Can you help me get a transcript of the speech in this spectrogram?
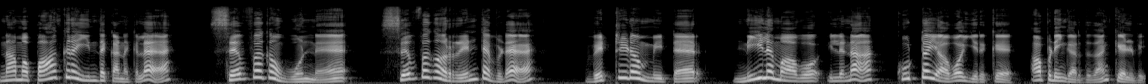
நாம பார்க்குற இந்த கணக்குல செவ்வகம் ஒன்று செவ்வகம் ரெண்டை விட வெற்றிடம் மீட்டர் நீளமாவோ இல்லைனா குட்டையாவோ இருக்கு அப்படிங்கிறது தான் கேள்வி.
